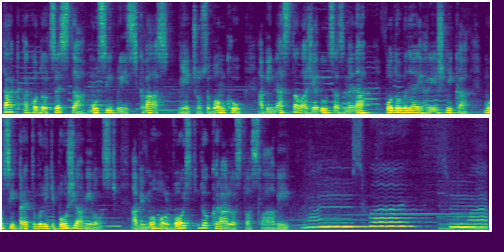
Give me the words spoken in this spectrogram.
Tak ako do cesta musí prísť kvás, niečo zvonku, aby nastala žiadúca zmena, podobne aj hriešnika musí pretvoriť Božia milosť, aby mohol vojsť do kráľovstva slávy. Once was mine.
